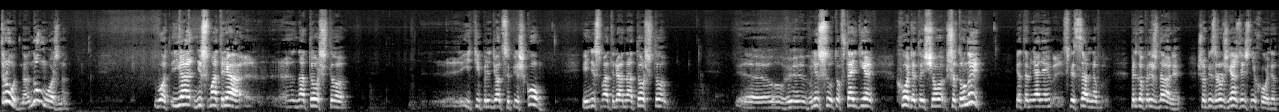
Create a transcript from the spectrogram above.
трудно, но можно. Вот, и я, несмотря э, на то, что идти придется пешком, и несмотря на то, что э, в лесу, то в тайге ходят еще шатуны, это меня не специально предупреждали, что без ружья здесь не ходят.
